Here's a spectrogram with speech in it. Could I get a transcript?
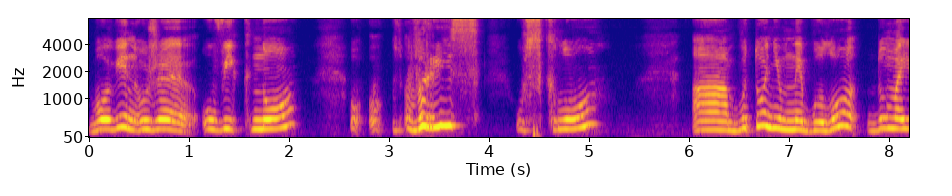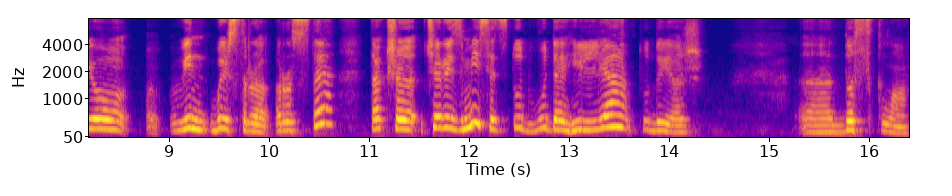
Бо він уже у вікно вріс у скло, а бутонів не було. Думаю, він швидко росте, так що через місяць тут буде гілля туди аж до скла.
